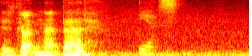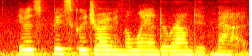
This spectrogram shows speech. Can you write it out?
It has gotten that bad? Yes. It was basically driving the land around it mad.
